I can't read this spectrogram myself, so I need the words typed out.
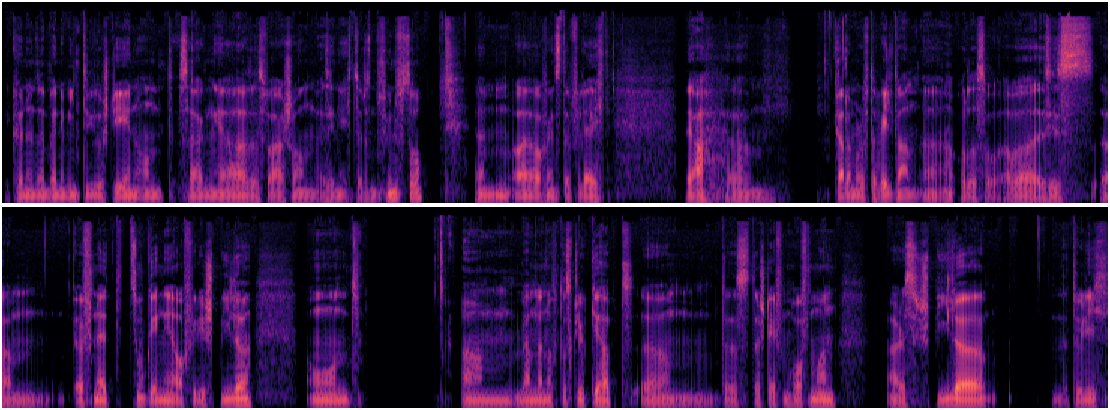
Wir können dann bei einem Interview stehen und sagen, ja, das war schon, weiß ich nicht, 2005 so, ähm, äh, auch wenn es da vielleicht, ja, ähm, gerade einmal auf der Welt waren äh, oder so. Aber es ist, ähm, öffnet Zugänge auch für die Spieler und ähm, wir haben dann noch das Glück gehabt, ähm, dass der Steffen Hoffmann als Spieler natürlich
